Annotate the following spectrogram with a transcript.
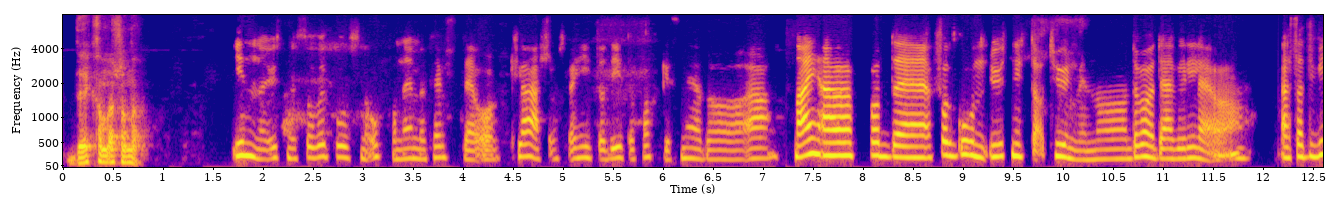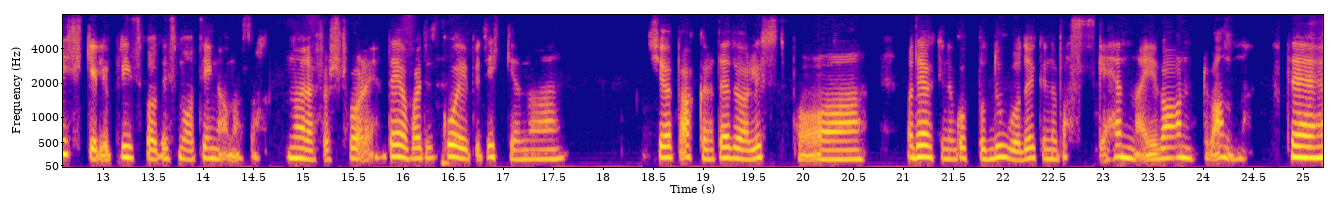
Det kan jeg skjønne. Inn og ut med soveposen og opp og ned med teltet og klær som skal hit og dit og pakkes ned og ja. Nei, jeg har fått, eh, fått god utnytte av turen min, og det var jo det jeg ville. og jeg setter virkelig pris på de små tingene, altså. Når jeg først får de. Det er jo faktisk gå i butikken og kjøpe akkurat det du har lyst på. Og, og det å kunne gå på do og det å kunne vaske hendene i varmt vann. Det er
